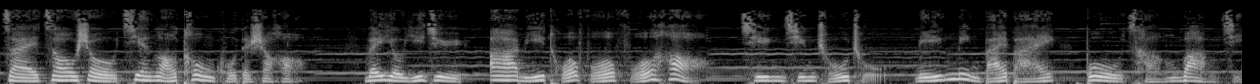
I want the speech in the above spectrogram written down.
在遭受煎熬痛苦的时候，唯有一句阿弥陀佛佛号，清清楚楚、明明白白，不曾忘记。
